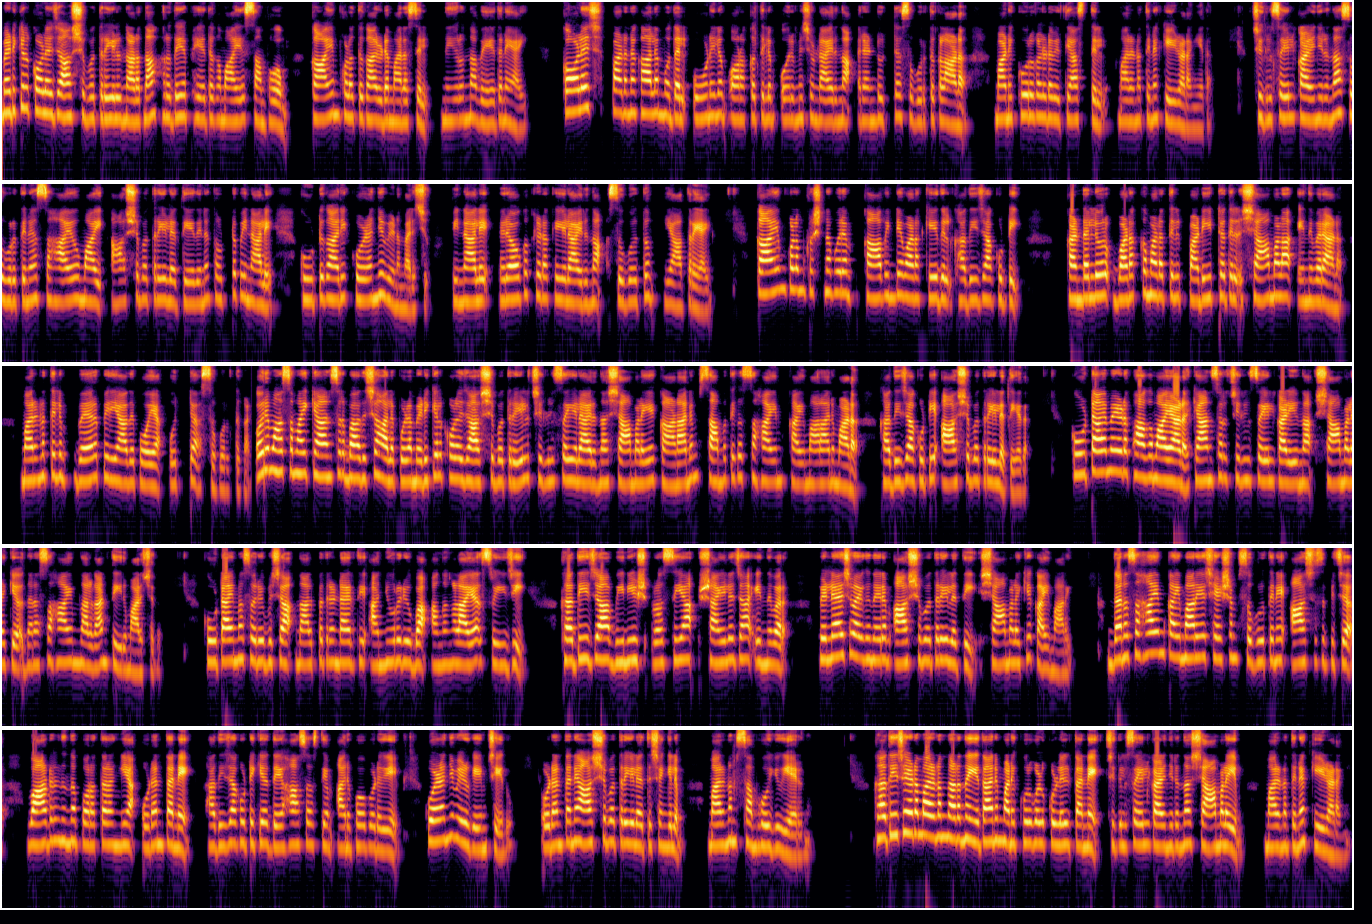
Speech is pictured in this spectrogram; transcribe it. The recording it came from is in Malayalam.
മെഡിക്കൽ കോളേജ് ആശുപത്രിയിൽ നടന്ന ഹൃദയഭേദകമായ സംഭവം കായംകുളത്തുകാരുടെ മനസ്സിൽ നീറുന്ന വേദനയായി. കോളേജ് പഠനകാലം മുതൽ ഊണിലും ഉറക്കത്തിലും ഒരുമിച്ചുണ്ടായിരുന്ന രണ്ടുറ്റ സുഹൃത്തുക്കളാണ് മണിക്കൂറുകളുടെ വ്യത്യാസത്തിൽ മരണത്തിന് കീഴടങ്ങിയത്. ചികിത്സയിൽ കഴിഞ്ഞിരുന്ന സുഹൃത്തിന് സഹായവുമായി ആശുപത്രിയിലെത്തിയതിന് തൊട്ടു പിന്നാലെ കൂട്ടുകാരി കുഴഞ്ഞു വീണ് മരിച്ചു. പിന്നാലെ രോഗക്കിടക്കയിലായിരുന്ന സുഹൃത്തും യാത്രയായി. കായംകുളം കൃഷ്ണപുരം കാവിന്റെ വടക്കേതിൽ ഖദീജാക്കുട്ടി കണ്ടല്ലൂർ വടക്കുമഠത്തിൽ പടിയിറ്റത്തിൽ ശ്യാമള എന്നിവരാണ്. മരണത്തിലും വേറെ പിരിയാതെ പോയ ഒറ്റ സുഹൃത്തുക്കൾ. ഒരു മാസമായി ക്യാൻസർ ബാധിച്ച ആലപ്പുഴ മെഡിക്കൽ കോളേജ് ആശുപത്രിയിൽ ചികിത്സയിലായിരുന്ന ശ്യാമളയെ കാണാനും സാമ്പത്തിക സഹായം കൈമാറാനുമാണ് ഖദീജ കുട്ടി ആശുപത്രിയിലെത്തിയത്. കൂട്ടായ്മയുടെ ഭാഗമായാണ് ക്യാൻസർ ചികിത്സയിൽ കഴിയുന്ന ശ്യാമളയ്ക്ക് ധനസഹായം നൽകാൻ തീരുമാനിച്ചത്. കൂട്ടായ്മ സ്വരൂപിച്ച നാൽപ്പത്തിരണ്ടായിരത്തി അഞ്ഞൂറ് രൂപ അംഗങ്ങളായ ശ്രീജി ഖദീജ വിനീഷ് റസിയ ശൈലജ എന്നിവർ വെള്ളിയാഴ്ച വൈകുന്നേരം ആശുപത്രിയിലെത്തി ശ്യാമളയ്ക്ക് കൈമാറി. ധനസഹായം കൈമാറിയ ശേഷം സുഹൃത്തിനെ ആശ്വസിപ്പിച്ച് വാർഡിൽ നിന്ന് പുറത്തിറങ്ങിയ ഉടൻ തന്നെ ഖദീജ കുട്ടിക്ക് ദേഹാസ്വാസ്ഥ്യം അനുഭവപ്പെടുകയും കുഴഞ്ഞു വീഴുകയും ചെയ്തു. ഉടൻ തന്നെ ആശുപത്രിയിൽ എത്തിച്ചെങ്കിലും മരണം സംഭവിക്കുകയായിരുന്നു. ഖദീജയുടെ മരണം നടന്ന ഏതാനും മണിക്കൂറുകൾക്കുള്ളിൽ തന്നെ ചികിത്സയിൽ കഴിഞ്ഞിരുന്ന ശ്യാമളയും മരണത്തിന് കീഴടങ്ങി.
